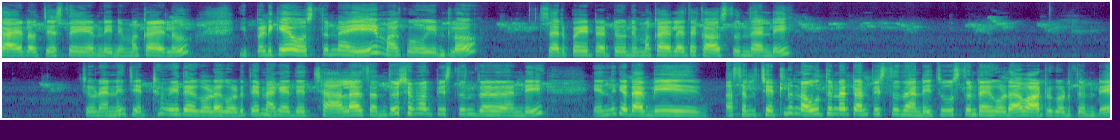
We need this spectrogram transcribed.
కాయలు వచ్చేస్తాయండి నిమ్మకాయలు. ఇప్పటికే వస్తున్నాయి మాకు ఇంట్లో. సరిపోయేటట్టు నిమ్మకాయలు అయితే కాస్తుందండి. చూడండి చెట్టు మీద కూడా కొడితే నాకైతే చాలా సంతోషం అనిపిస్తుందండి ఎందుకంటే అవి అసలు చెట్లు నవ్వుతున్నట్టు అనిపిస్తుందండి. చూస్తుంటే కూడా వాటర్ కొడుతుంటే.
